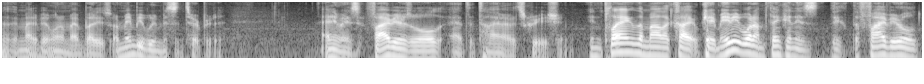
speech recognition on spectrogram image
Uh, it might have been one of my buddies, or maybe we misinterpreted. Anyways, five years old at the time of its creation. In playing the Malachai, okay, maybe what I'm thinking is the, the five year old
